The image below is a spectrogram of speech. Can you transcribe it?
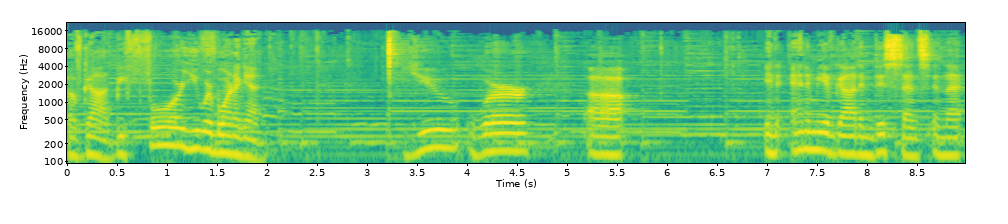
of God. Before you were born again, you were uh, an enemy of God in this sense, in that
